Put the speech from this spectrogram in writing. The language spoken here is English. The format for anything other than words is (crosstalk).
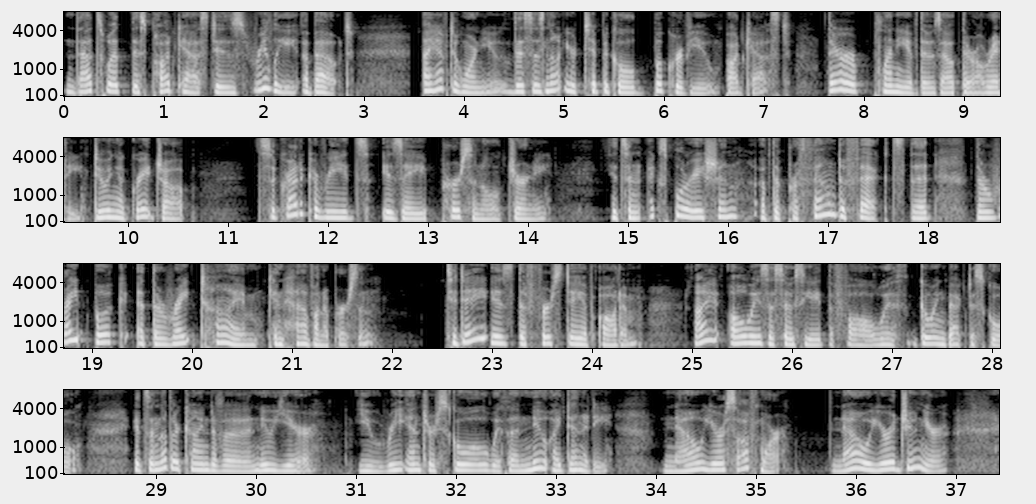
That's what this podcast is really about. I have to warn you, this is not your typical book review podcast. There are plenty of those out there already, doing a great job. Socratica Reads is a personal journey. It's an exploration of the profound effects that the right book at the right time can have on a person. Today is the first day of autumn. I always associate the fall with going back to school. It's another kind of a new year. You re enter school with a new identity. Now you're a sophomore. Now you're a junior.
